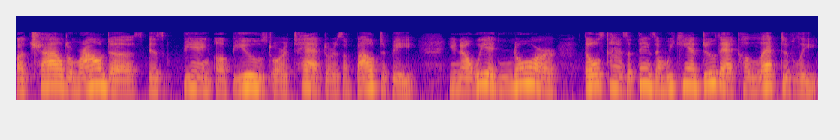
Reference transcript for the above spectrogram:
a child around us is being abused or attacked or is about to be. You know, we ignore those kinds of things and we can't do that collectively.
